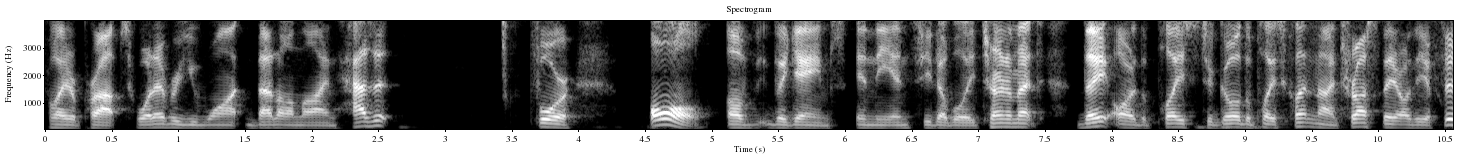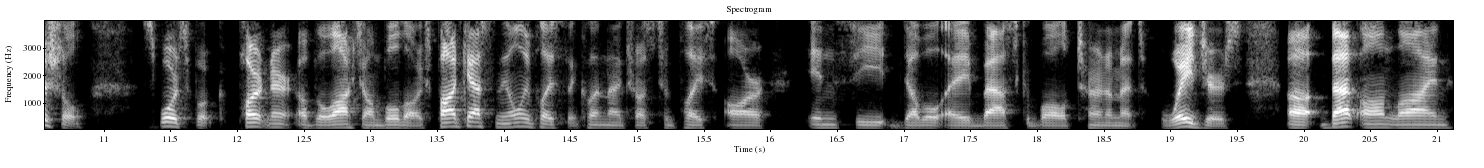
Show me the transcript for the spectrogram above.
player props, whatever you want. Bet Online has it for all of the games in the NCAA tournament. They are the place to go, the place Clinton and I trust. They are the official sportsbook partner of the Locked On Bulldogs podcast, and the only place that Clint and I trust to place our NCAA basketball tournament wagers. Uh, betonline.net.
